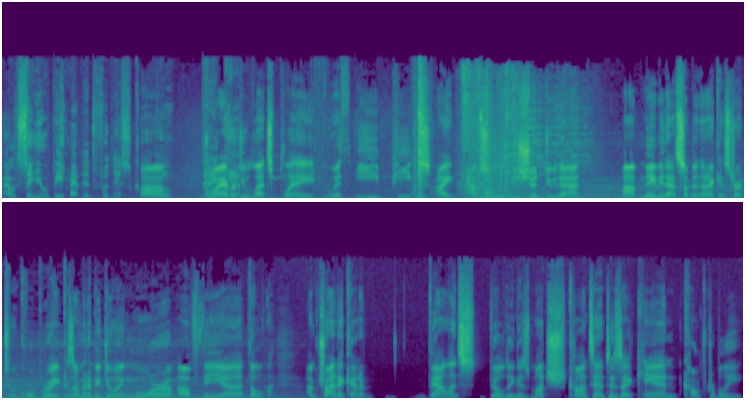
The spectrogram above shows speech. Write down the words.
I'll see you beheaded for this, Corvo. Um, do Take I ever him. do Let's Play with E Peeps? I absolutely should do that. Uh, maybe that's something that I can start to incorporate because I'm going to be doing more of the uh, the. I'm trying to kind of balance building as much content as I can comfortably,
